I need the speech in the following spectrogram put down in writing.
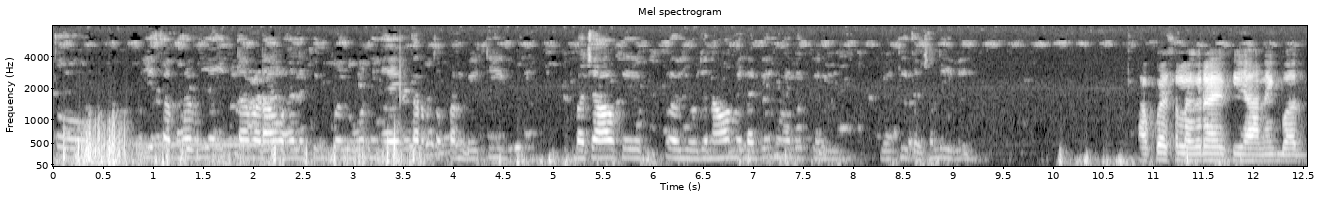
तो ये सब है भैया इतना बड़ाव है लेकिन कोई वो नहीं है। एक तरफ़ तो अपन बेटी बचाव के योजनाओं में लगे हैं लेकिन बेटी तो चली गई। आपको ऐसा लग रहा है कि आने के बाद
